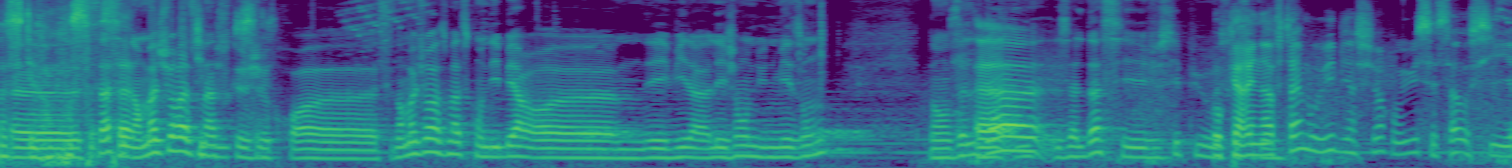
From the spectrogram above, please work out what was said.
Euh, ça, c'est dans Majora's Mask, je crois. euh, c'est dans Majora's Mask qu'on libère euh, les, villas, les gens d'une maison. Dans Zelda, Zelda, c'est, je sais plus. où Ocarina of Time, oui, bien sûr, oui, oui, c'est ça aussi.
